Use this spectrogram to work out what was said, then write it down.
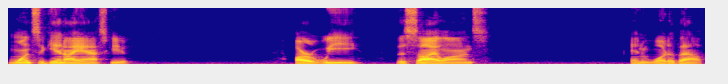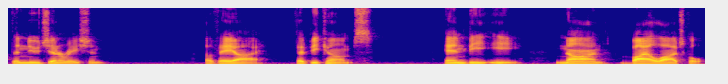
Once again, I ask you are we the Cylons? And what about the new generation of AI that becomes NBE, non biological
